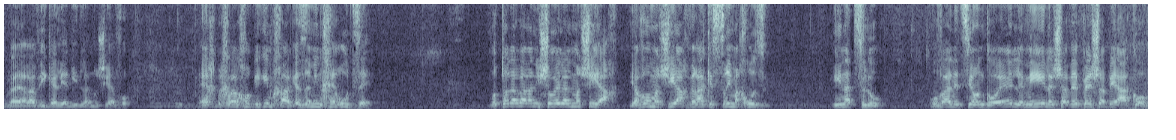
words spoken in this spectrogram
אולי הרב יגאל יגיד לנו שיבוא. איך בכלל חוגגים חג? איזה מין חירות זה? אותו דבר אני שואל על משיח. יבוא משיח ורק 20 אחוז ינצלו. ובא לציון גואל, למי? לשווה פשע ביעקב.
